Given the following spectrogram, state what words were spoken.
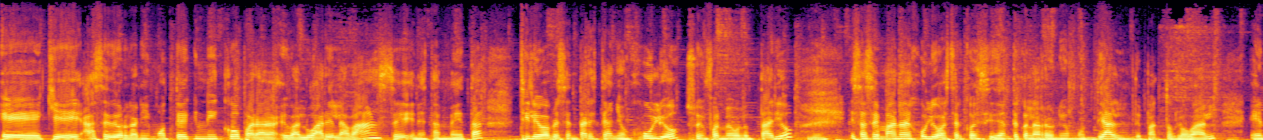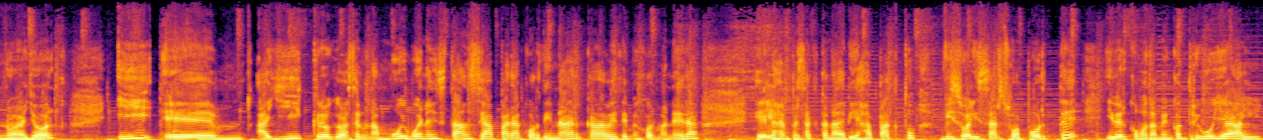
eh, que hace de organismo técnico para evaluar el avance en estas metas. Chile va a presentar este año en julio su informe voluntario. Esa semana de julio va a ser coincidente con la reunión mundial de Pacto Global en Nueva York y eh, allí creo que va a ser una muy buena instancia para coordinar cada vez de mejor manera eh, las empresas que están adheridas a pacto, visualizar su aporte y ver cómo también contribuye al,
